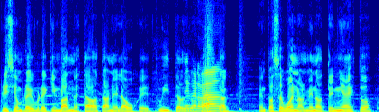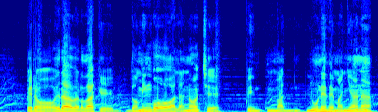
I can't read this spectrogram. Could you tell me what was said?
Prison Break, Breaking Bad no estaba tan el auge de Twitter, de Es los verdad. hashtags. Entonces, bueno, al menos tenía esto, pero era verdad que domingo a la noche, lunes de mañana,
